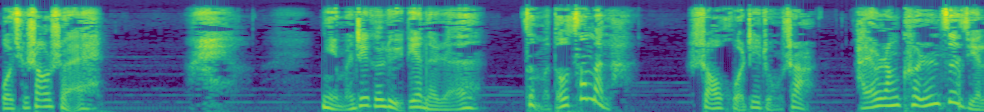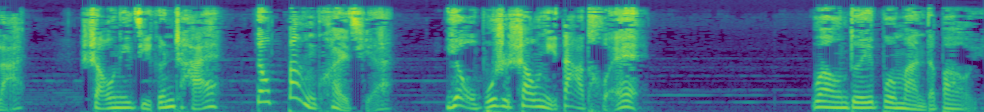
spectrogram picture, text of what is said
我去烧水。哎呀，你们这个旅店的人怎么都这么懒？烧火这种事儿还要让客人自己来，烧你几根柴要半块钱，又不是烧你大腿。”旺堆不满的抱怨。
